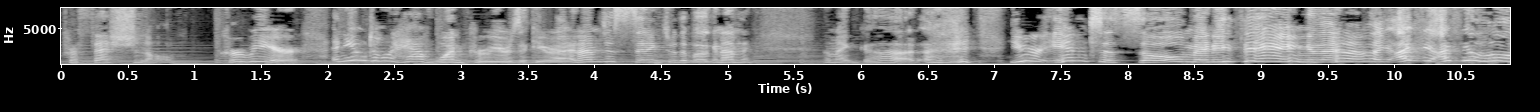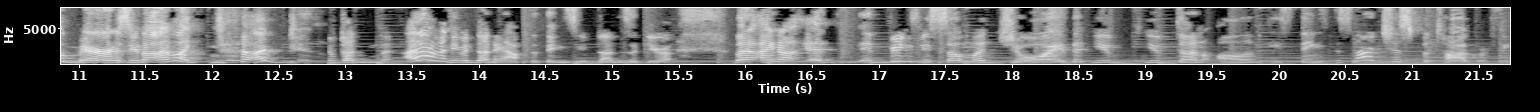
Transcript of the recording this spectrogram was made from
professional career. And you don't have one career zakira and i'm just sitting through the book and i'm oh my god. You're into so many things. And i'm like i feel i feel a little embarrassed you know? I'm like i've done i haven't even done half the things you've done zakira. But i know it it brings me so much joy that you've you've done all of these things. It's not just photography.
